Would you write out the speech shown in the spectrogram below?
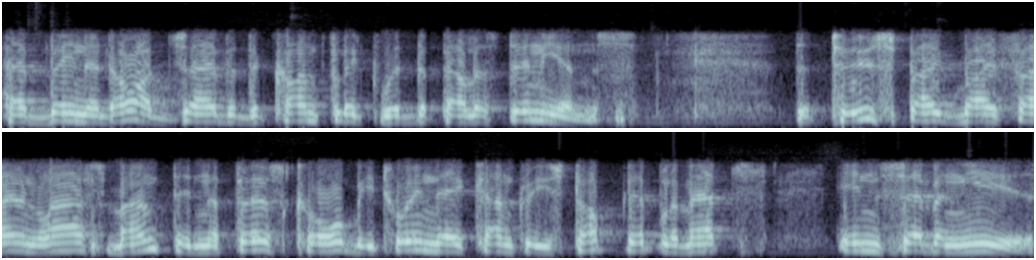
have been at odds over the conflict with the Palestinians. The two spoke by phone last month in the first call between their countries' top diplomats in seven years.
